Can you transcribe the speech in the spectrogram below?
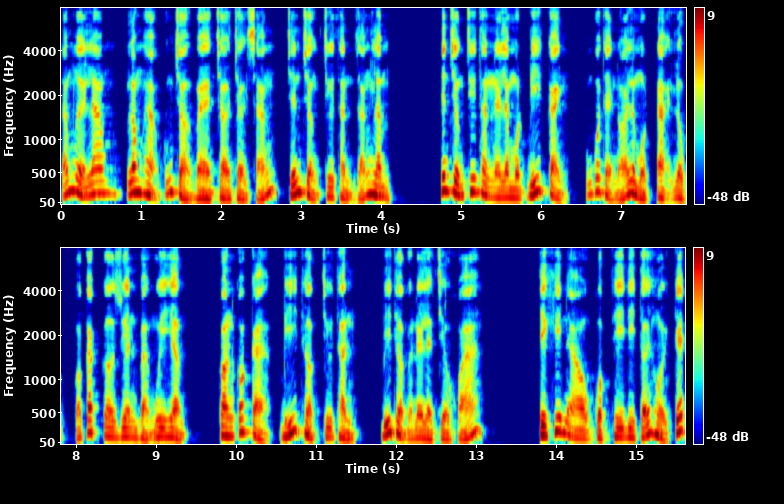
Đám người long Long Hạo cũng trở về chờ trời sáng, chiến trường chư thần giáng lâm. Chiến trường chư thần này là một bí cảnh, cũng có thể nói là một đại lục có các cơ duyên và nguy hiểm, còn có cả bí thược chư thần. Bí thược ở đây là chìa khóa. Chỉ khi nào cuộc thi đi tới hồi kết,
